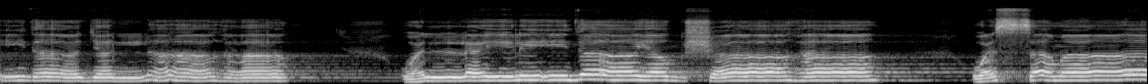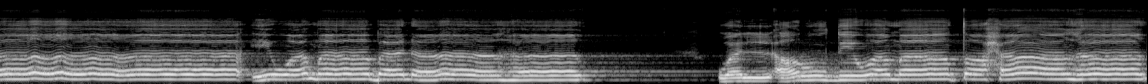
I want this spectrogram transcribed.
إذا جلاها. والليل إذا يغشاها والسماء وما بناها والأرض وما طحاها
